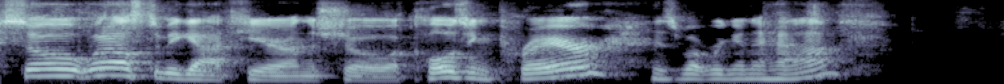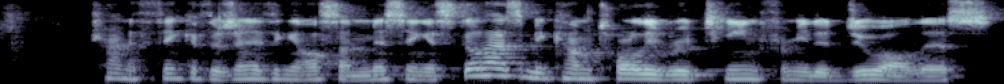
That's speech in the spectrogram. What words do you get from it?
so what else do we got here on the show? A closing prayer is what we're going to have. I'm trying to think if there's anything else I'm missing. It still hasn't become totally routine for me to do all this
